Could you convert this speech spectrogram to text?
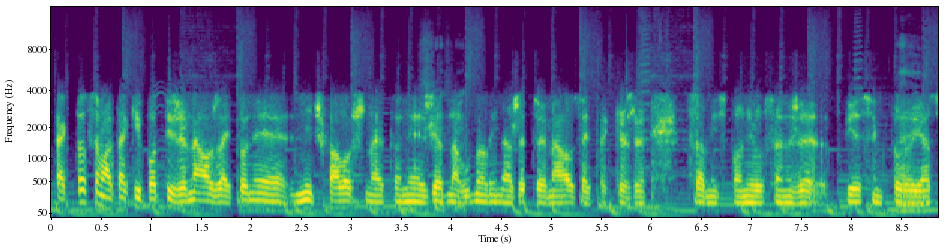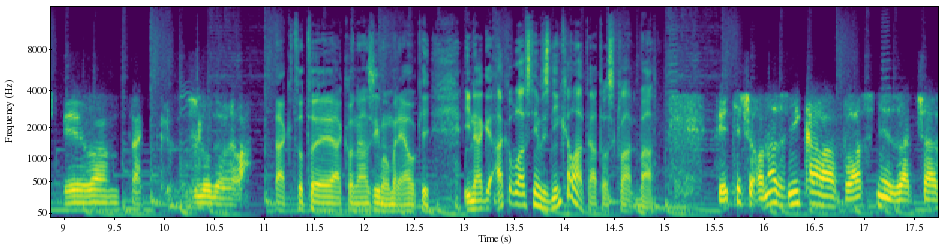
tak to som mal taký pocit, že naozaj to nie je nič falošné, to nie je žiadna umelina, že to je naozaj také, že sa mi splnil sen, že piesem, ktorú ja spievam, tak zľudovela. Tak toto je ako názvom riavky. Inak, ako vlastne vznikala táto skladba? Viete čo, ona vznikala vlastne za čas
